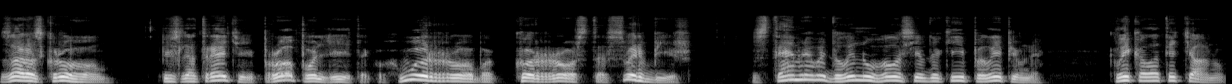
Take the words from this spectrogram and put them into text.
Зараз кругом. Після третьої про політику. Хвороба, короста, свербіж. З темряви долинув голос Євдокії Пилипівни, кликала Тетяну.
